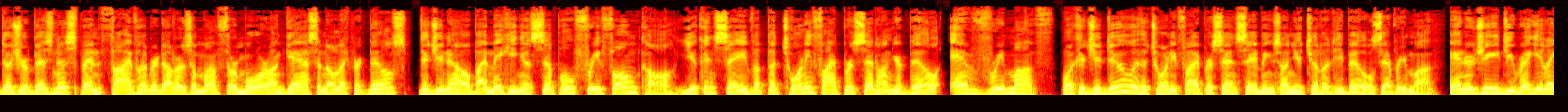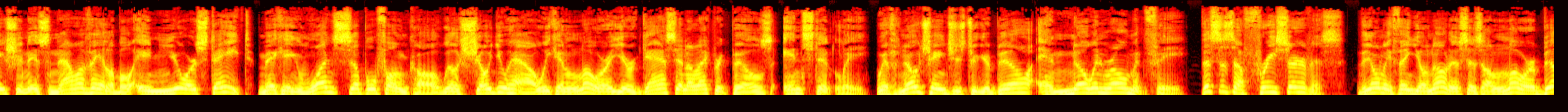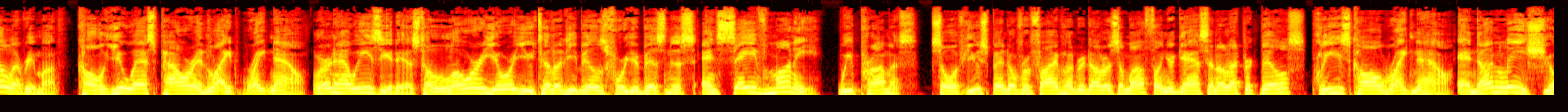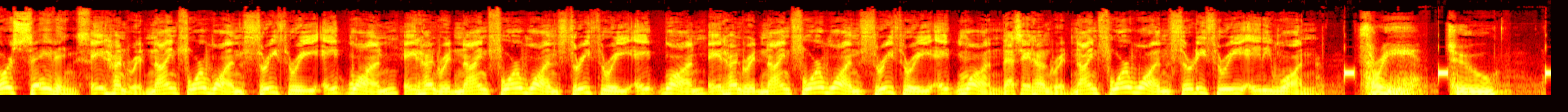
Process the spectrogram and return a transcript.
Does your business spend $500 a month or more on gas and electric bills? Did you know by making a simple free phone call, you can save up to 25% on your bill every month? What could you do with a 25% savings on utility bills every month? Energy deregulation is now available in your state. Making one simple phone call will show you how we can lower your gas and electric bills instantly with no changes to your bill and no enrollment fee. This is a free service. The only thing you'll notice is a lower bill every month. Call US Power and Light right now. Learn how easy it is to lower your utility bills for your business and save money. We promise. So if you spend over $500 a month on your gas and electric bills, please call right now and unleash your savings. 800 941 3381. 800 941 3381. 800 941 3381. That's 800 941 3381. Three, two,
